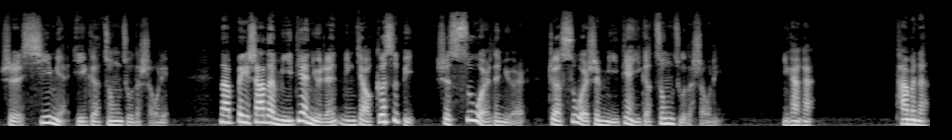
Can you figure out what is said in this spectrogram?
是西缅一个宗族的首领。那被杀的米甸女人名叫哥斯比，是苏尔的女儿，这苏尔是米甸一个宗族的首领。你看看，他们呢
